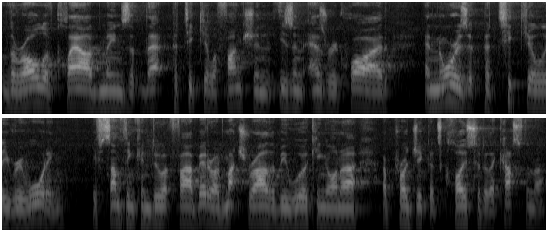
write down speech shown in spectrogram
The role of cloud means that that particular function isn't as required, and nor is it particularly rewarding. If something can do it far better, I'd much rather be working on a, a project that's closer to the customer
